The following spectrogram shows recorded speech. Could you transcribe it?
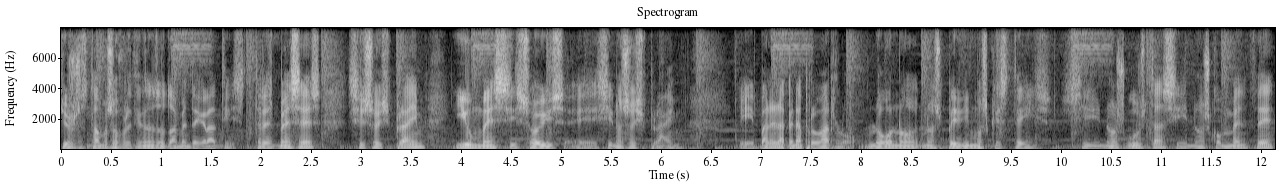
y os lo estamos ofreciendo totalmente gratis. Tres meses si sois Prime y un mes si, sois, eh, si no sois Prime. Eh, vale la pena probarlo. Luego no, nos pedimos que estéis. Si no os gusta, si no os convence,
